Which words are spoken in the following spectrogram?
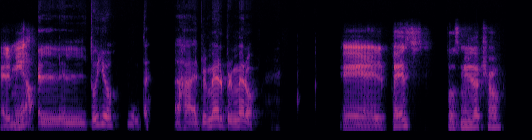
el mío, El, el tuyo. Ajá, el primero, el primero. el PES 2008.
